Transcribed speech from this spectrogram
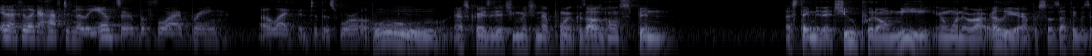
and I feel like I have to know the answer before I bring a life into this world. Ooh, that's crazy that you mentioned that point because I was gonna spin a statement that you put on me in one of our earlier episodes. I think it was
